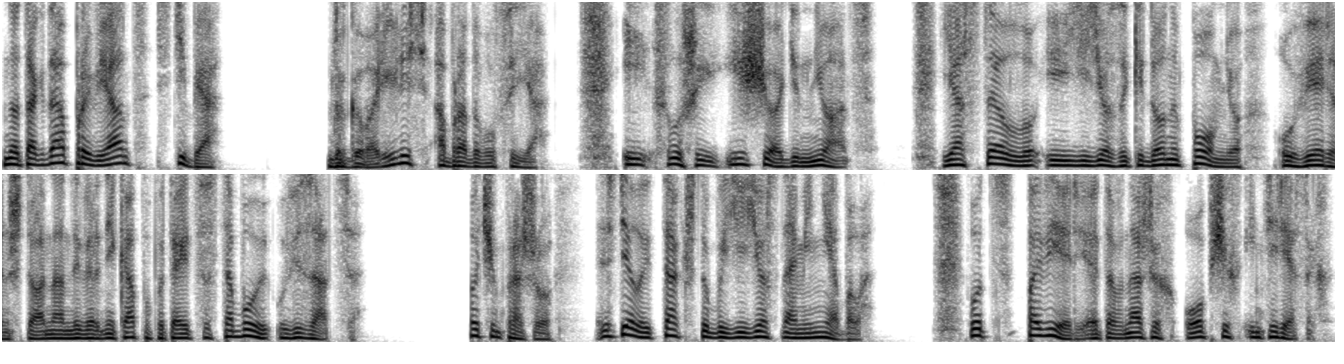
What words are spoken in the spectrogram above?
Но тогда провиант с тебя. «Договорились?» — обрадовался я. «И слушай, еще один нюанс. Я Стеллу и ее закидоны помню, уверен, что она наверняка попытается с тобой увязаться. Очень прошу, сделай так, чтобы ее с нами не было. Вот поверь, это в наших общих интересах.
